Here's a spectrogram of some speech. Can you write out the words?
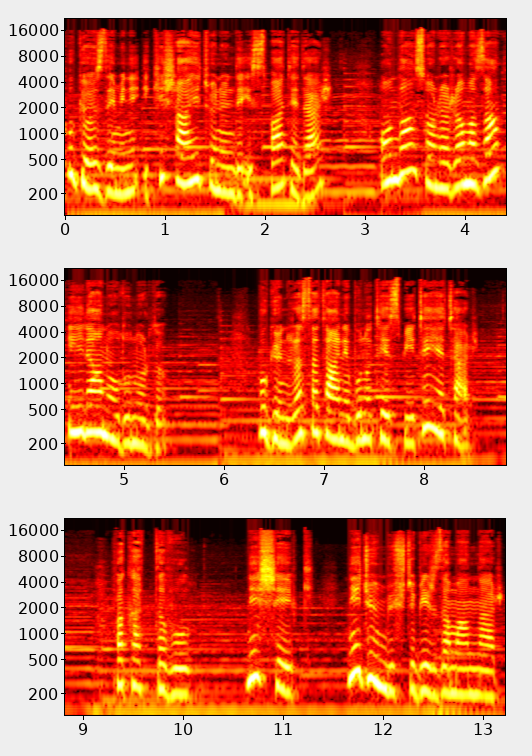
bu gözlemini iki şahit önünde ispat eder, ondan sonra Ramazan ilan olunurdu.'' Bugün rasathane bunu tespite yeter. Fakat davul ne şevk ne cümbüştü bir zamanlar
